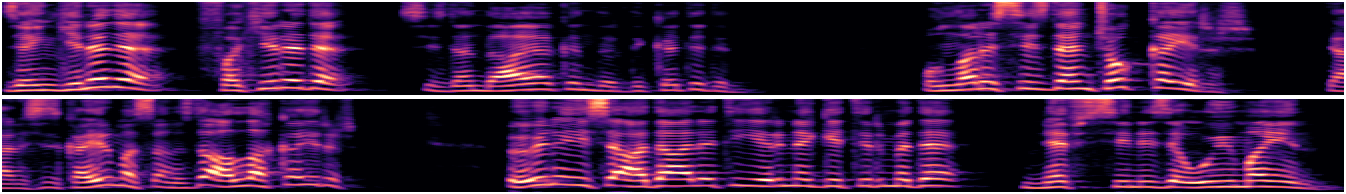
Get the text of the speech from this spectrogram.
zengine de fakire de sizden daha yakındır. Dikkat edin. Onları sizden çok kayırır. Yani siz kayırmasanız da Allah kayırır. Öyleyse adaleti yerine getirmede nefsinize uymayın.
